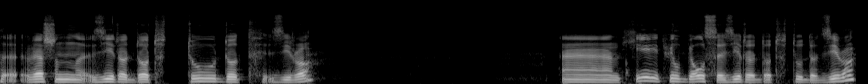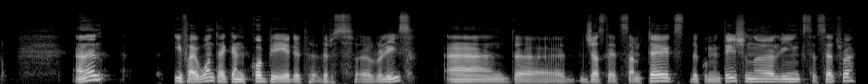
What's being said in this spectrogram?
uh, version 0 2.0 and here it will be also 0.2.0 and then if I want I can copy edit this uh, release and uh, just add some text, documentation uh, links, etc.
